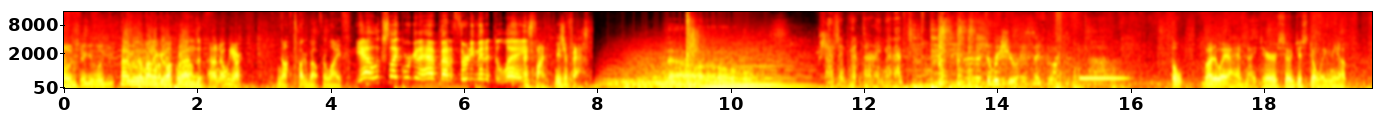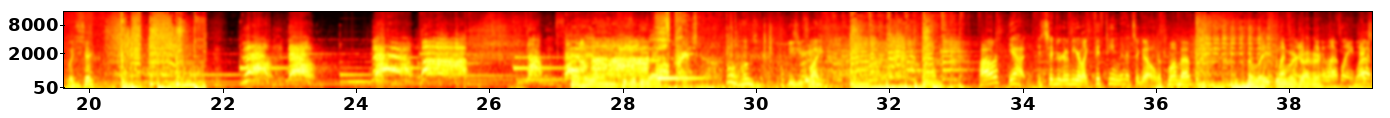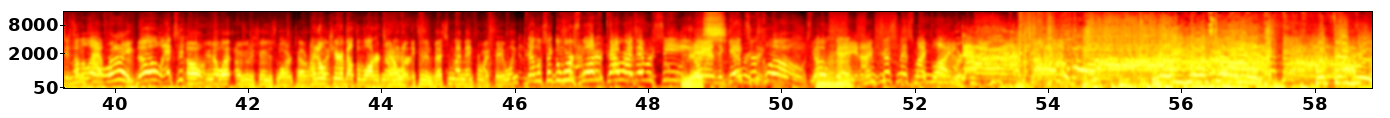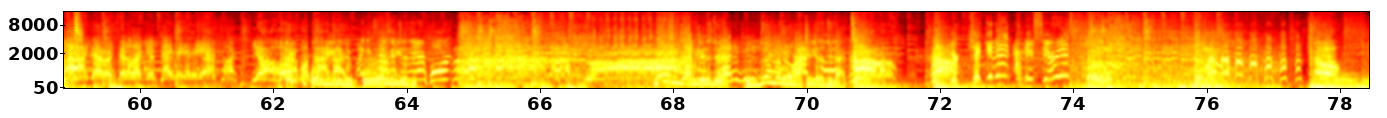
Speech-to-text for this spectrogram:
oh, Sugar Woogie. I really Y'all want a wanna buckle up. girlfriend. Uh, no, we are. No, I'm talking about for life. Yeah, looks like we're gonna have about a 30 minute delay. That's fine. These are fast. Hasn't been 30 minutes. Uh, Oh, by the way, I have night terrors, so just don't wake me up. What'd you say? I hate when people do that. Oh, Easy flight. Tyler? Yeah, it said you're gonna be here like 15 minutes ago. That's my bad. The late Left Uber lane. driver. The left lane. Left. Exits No, on the left. right. No, exit. Oh, you know what? I was going to show you this water tower. real I don't quick. care about the water No, tower. no, no. It's an investment I made for my family. That looks like the worst water tower I've ever seen. Yes. And the gates Everything. are closed. Mm-hmm. Okay, and I just missed my flight. Raid Monster! My favorite! I never should have let you take me to the airport. You horrible What are you gonna do? I can What still are get you to gonna the do? airport. No way he's actually gonna do that. No way he's actually gonna do that. You're kicking it? Are you serious? Dude,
